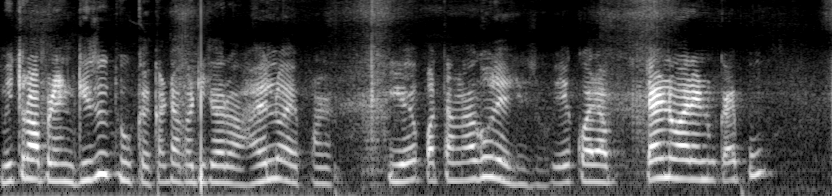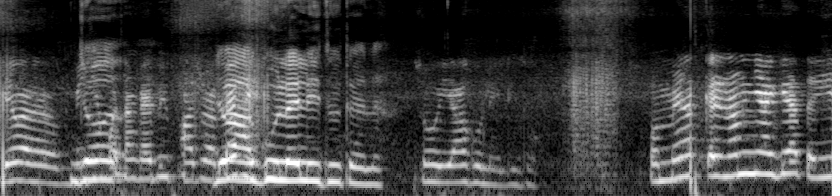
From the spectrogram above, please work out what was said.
મિત્રો આપણે એને કીધું હતું કે કટાકટી કરવા આવેલો હોય પણ એ પતંગ આગું લઈ લીધું. એકવાર ત્રણ વાર એનું કાપ્યું બે વાર પતંગ કાપી પાંચ વાર આગું લઈ લીધું તેને જો એ આગું લઈ લીધું. પણ મહેનત કરીને અમને ગયા તો એ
